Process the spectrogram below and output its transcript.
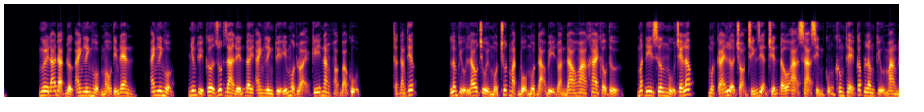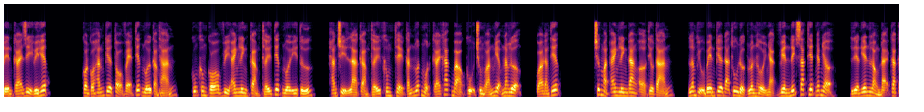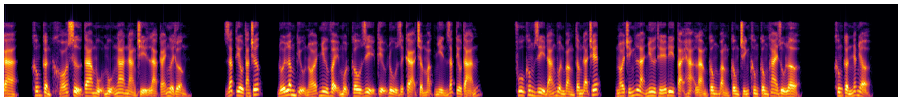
Ngươi đã đạt được anh linh hộp màu tím đen, anh linh hộp, nhưng tùy cơ rút ra đến đây anh linh tùy ý một loại kỹ năng hoặc bảo cụ. Thật đáng tiếc. Lâm cửu lau chùi một chút mặt bộ một đạo bị đoàn đao hoa khai khẩu tử mất đi sương mù che lấp, một cái lựa chọn chính diện chiến đấu ạ xạ xỉn cũng không thể cấp lâm cửu mang đến cái gì uy hiếp. Còn có hắn kia tỏ vẻ tiếc nuối cảm thán, cũng không có vì anh linh cảm thấy tiếc nuối ý tứ, hắn chỉ là cảm thấy không thể cắn nuốt một cái khác bảo cụ trung oán niệm năng lượng, quá đáng tiếc. Trước mặt anh linh đang ở tiêu tán, lâm cựu bên kia đã thu được luân hồi nhạc viên đích xác thiết nhắc nhở, liền yên lòng đại ca ca, không cần khó xử ta mụ mụ nga nàng chỉ là cái người thường. Giáp tiêu tán trước, đối lâm cựu nói như vậy một câu dị cựu đủ dạy cả trầm mặc nhìn giáp tiêu tán. Phu không gì đáng buồn bằng tâm đã chết, nói chính là như thế đi tại hạ làm công bằng công chính không công khai dù lờ không cần nhắc nhở.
